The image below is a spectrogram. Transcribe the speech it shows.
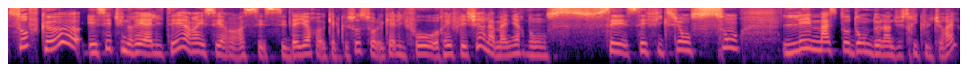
Sauf que, et c'est une réalité, hein, et c'est d'ailleurs quelque chose sur lequel il faut réfléchir, la manière dont ces, ces fictions sont les mastodontes de l'industrie culturelle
